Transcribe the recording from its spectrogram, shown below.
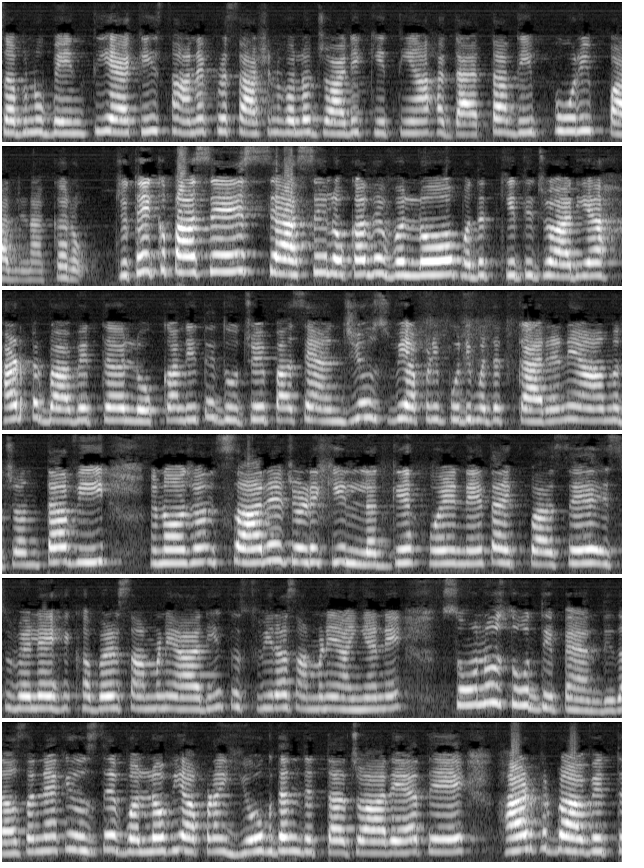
ਸਭ ਨੂੰ ਬੇਨਤੀ ਹੈ ਕਿ ਸਥਾਨਕ ਪ੍ਰਸ਼ਾਸਨ ਵੱਲੋਂ ਜਾਰੀ ਕੀਤੀਆਂ ਹਦਾਇਤਾਂ ਦੀ ਪੂਰੀ ਪਾਲਣਾ ਕਰੋ। ਜਿੱਥੇ ਇੱਕ ਪਾਸੇ ਸਿਆਸੀ ਲੋਕਾਂ ਦੇ ਵੱਲੋਂ ਮਦਦ ਕੀਤੀ ਜਾ ਰਹੀ ਹੈ, ਹੜ੍ਹ ਪ੍ਰਭਾਵਿਤ ਲੋਕਾਂ ਦੀ, ਤੇ ਦੂਜੇ ਪਾਸੇ ਐਨਜੀਓਜ਼ ਵੀ ਆਪਣੀ ਪੂਰੀ ਮਦਦ ਕਰ ਰਹੇ ਨੇ। ਆਮ ਜਨਤਾ ਵੀ ਨੌਜਵਾਨ ਸਾਰੇ ਜਿਹੜੇ ਕਿ ਲੱਗੇ ਹੋਏ ਨੇ, ਤਾਂ ਇੱਕ ਪਾਸੇ ਇਸ ਵੇਲੇ ਇਹ ਖਬਰ ਸਾਹਮਣੇ ਆ ਰਹੀ ਹੈ, ਤਸਵੀਰਾਂ ਸਾਹਮਣੇ ਆਈਆਂ ਨੇ। ਸੋਨੂ ਸੂਦ ਦੀ ਭੈਣ ਦੀ ਦੱਸਦੇ ਆ ਕਿ ਉਸ ਦੇ ਵੱਲੋਂ ਵੀ ਆਪਣਾ ਯੋਗਦਾਨ ਦਿੱਤਾ ਜਾ ਰਿਹਾ ਹੈ ਤੇ ਹੜ੍ਹ ਪ੍ਰਭਾਵਿਤ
